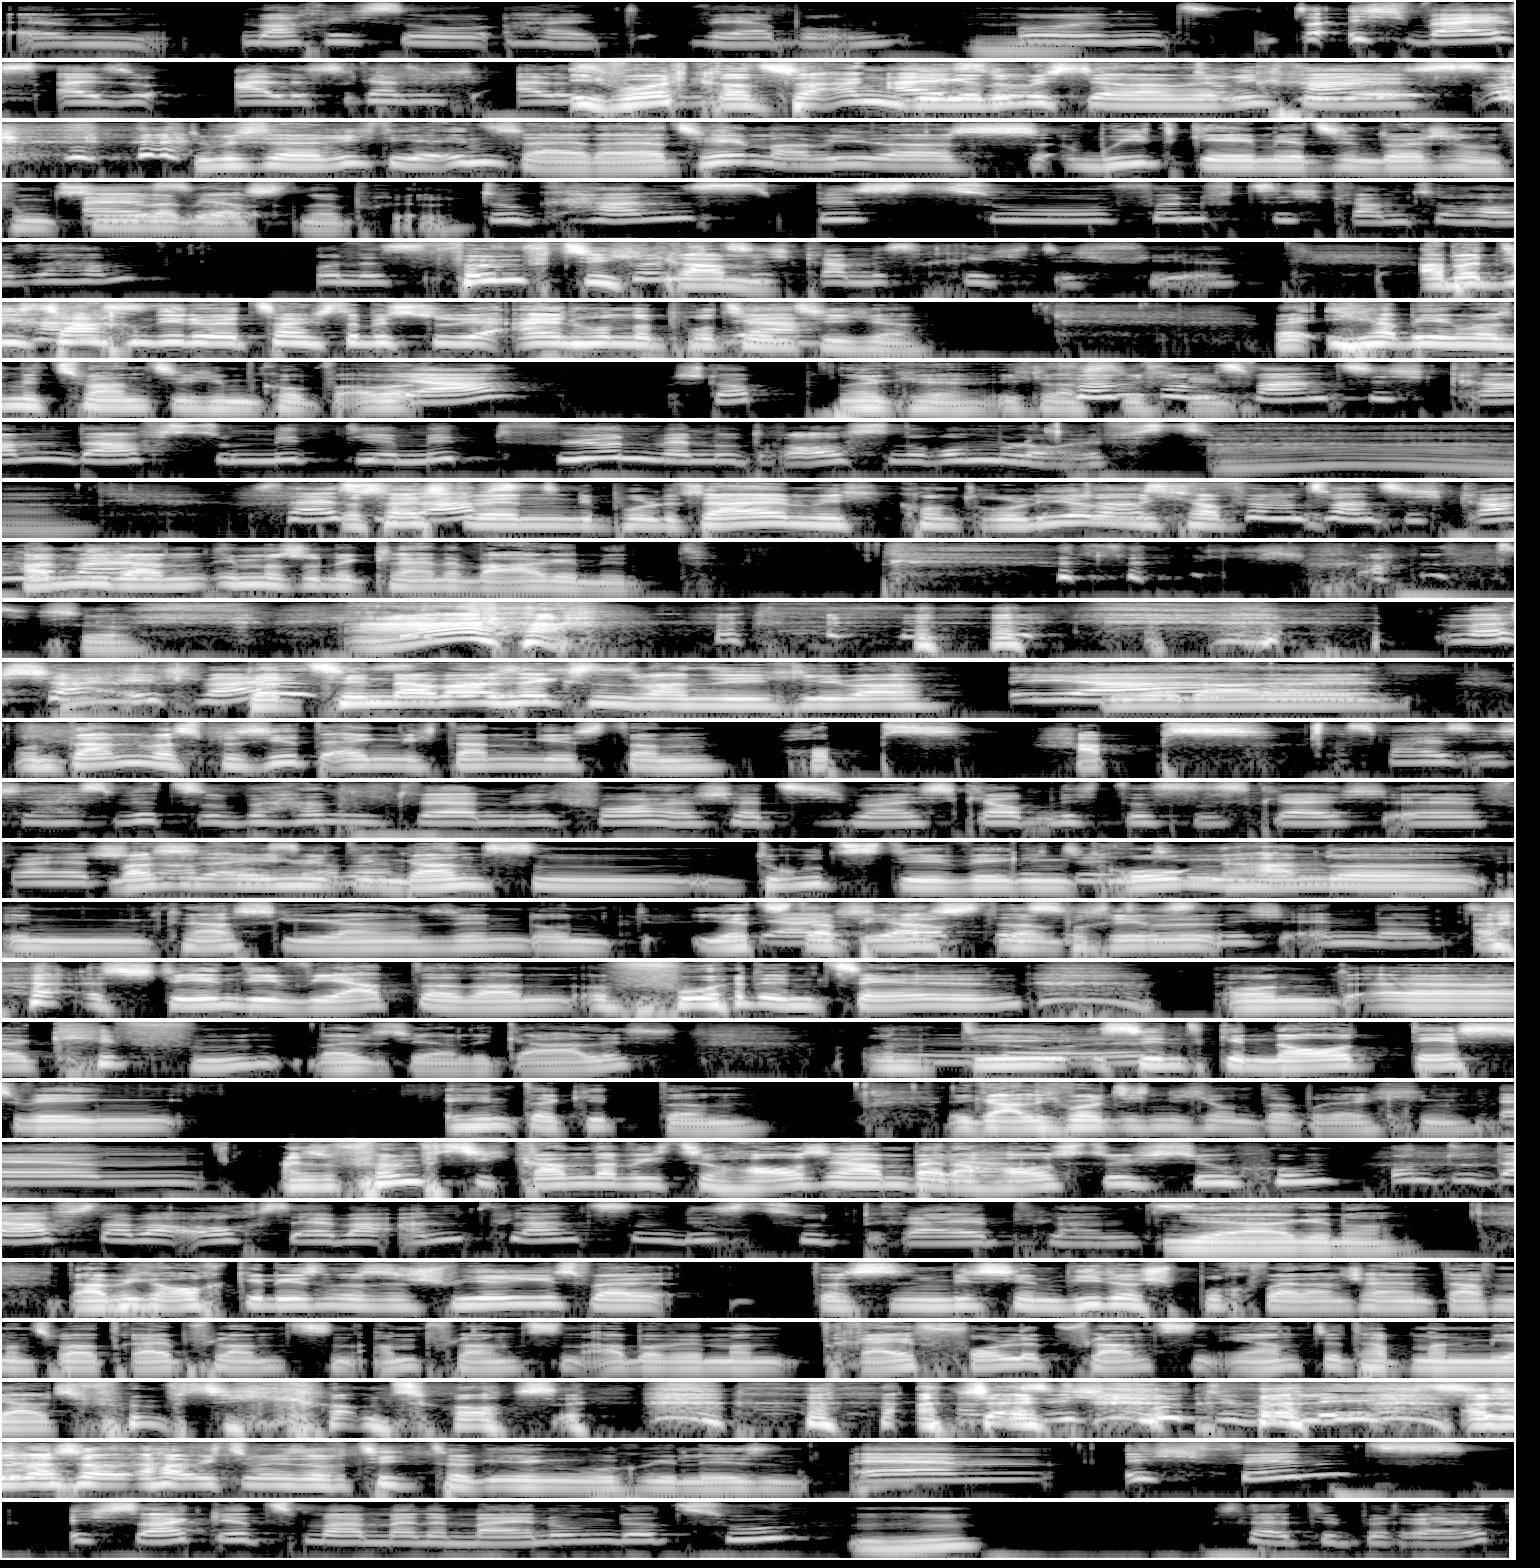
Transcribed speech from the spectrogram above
ähm, mache ich so halt Werbung. Und da, ich weiß also alles, du kannst mich alles Mhm. Ich wollte gerade sagen, Digga, du Also, bist ja dann eine Du richtige, du bist ja ein richtiger Insider. Erzähl mal, wie das Weed Game jetzt in Deutschland funktioniert Also, ab 1. April. du kannst bis zu 50 Gramm zu Hause haben. Und es 50 Gramm. 50 Gramm ist richtig viel. Aber die kannst- Sachen, die du jetzt sagst, da bist du dir 100% Ja. sicher. Weil ich habe irgendwas mit 20 im Kopf. Aber ja, stopp. okay, ich lasse dich reden. 25 Gramm darfst du mit dir mitführen, wenn du draußen rumläufst. Ah. Das heißt, Das du heißt, wenn die Polizei mich kontrolliert du und ich habe, 25 Gramm haben die dabei. dann immer so eine kleine Waage mit. Spannend. So. Ah, Wahrscheinlich, ich weiß das sind aber nicht. 26, lieber, lieber Ja, voll. Und dann, was passiert eigentlich? Dann gehst dann hops, haps. Das weiß ich, es wird so behandelt werden wie vorher, schätze ich mal. Ich glaube nicht, dass es gleich äh, Freiheitsstrafe Was ist eigentlich mit aber den ganzen Dudes, die wegen Mit Drogenhandel in den Knast gegangen sind und jetzt ja, ab glaub, 1. dass sich das April stehen die Wärter dann vor den Zellen und äh, kiffen, weil es ja legal ist. Und die Lol. sind genau deswegen hinter Gittern. Egal, ich wollte dich nicht unterbrechen. Ähm, Also 50 Gramm darf ich zu Hause haben bei der Ja. Hausdurchsuchung. und du darfst aber auch selber anpflanzen bis zu drei Pflanzen. Ja, genau. Da habe ich auch gelesen, dass es schwierig ist, weil das ist ein bisschen Widerspruch, weil anscheinend darf man zwar drei Pflanzen anpflanzen, aber wenn man drei volle Pflanzen erntet, hat man mehr als 50 Gramm zu Hause. Anscheinend. sich gut überlegt. Also das habe ich zumindest auf TikTok irgendwo gelesen. ähm, ich find's, ich sag jetzt mal meine Meinung dazu. Mhm. Seid ihr bereit?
